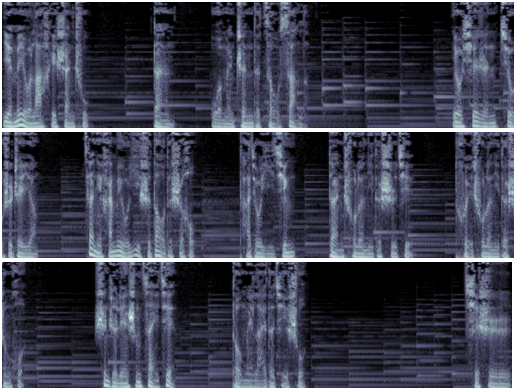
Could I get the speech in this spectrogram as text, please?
也没有拉黑删除，但我们真的走散了。有些人就是这样，在你还没有意识到的时候，他就已经淡出了你的世界，退出了你的生活，甚至连声再见都没来得及说。其实，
